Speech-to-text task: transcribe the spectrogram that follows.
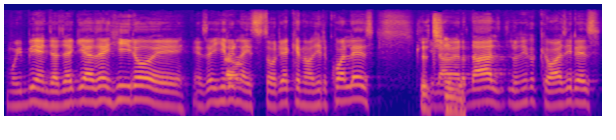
muy bien, ya llegué a ese giro de ese giro en la historia que no voy a decir cuál es. Qué y la chimba. verdad, lo único que voy a decir es,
